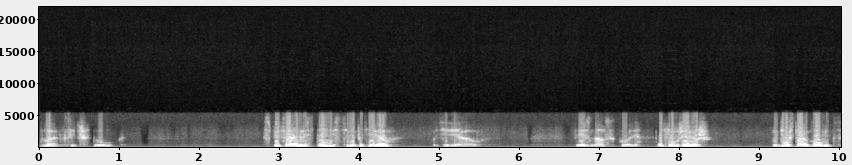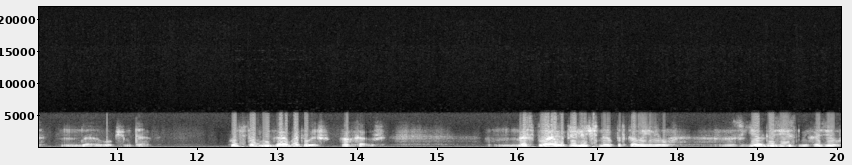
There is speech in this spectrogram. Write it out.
20 штук. Специальность-то есть или потерял? Потерял, признался Коля. А чем живешь? Где что обломится? Да, в общем, так. Хоть что-нибудь зарабатываешь? А как же. На сплаве прилично подколымил. С геодезистами ходил.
